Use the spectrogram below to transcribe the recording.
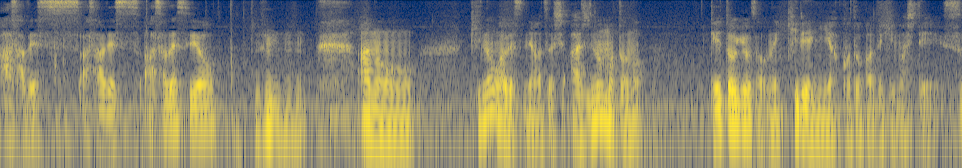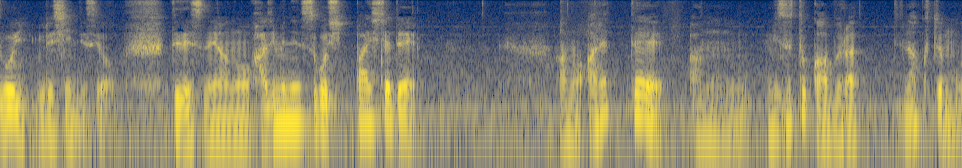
朝です。朝です。朝ですよ。あのー、昨日はですね私味の素の冷凍餃子をね綺麗に焼くことができましてすごい嬉しいんですよ。でですねあの初めねすごい失敗しててあのあれってあの水とか油ってなくても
